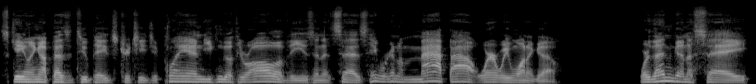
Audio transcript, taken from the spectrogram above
scaling up as a two page strategic plan. You can go through all of these and it says, hey, we're going to map out where we want to go. We're then going to say,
